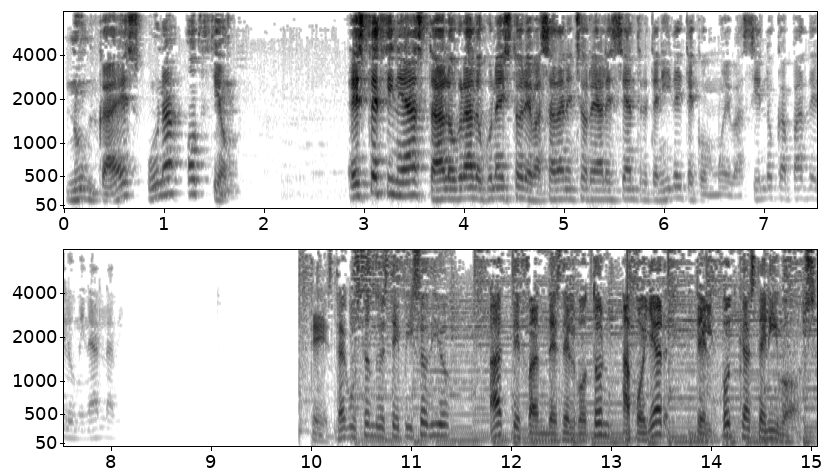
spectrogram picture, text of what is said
nunca es una opción. Este cineasta ha logrado que una historia basada en hechos reales sea entretenida y te conmueva, siendo capaz de iluminar la vida. ¿Te está gustando este episodio? Hazte fan desde el botón Apoyar del podcast de Nivos.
